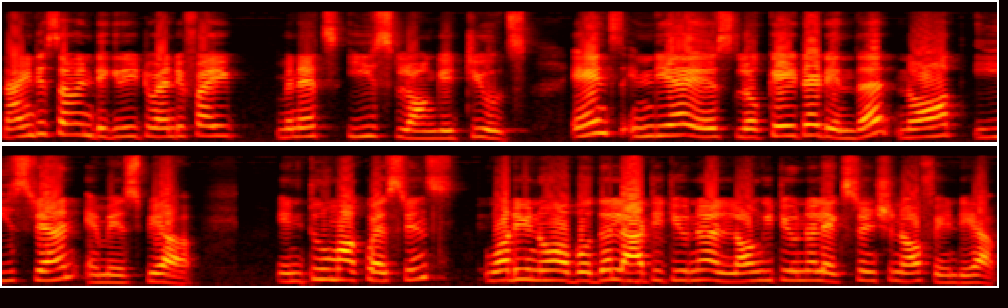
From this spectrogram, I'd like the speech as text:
97 degree 25 minutes east longitudes. Hence, India is located in the northeastern hemisphere. In two more questions, what do you know about the latitudinal and longitudinal extension of India?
